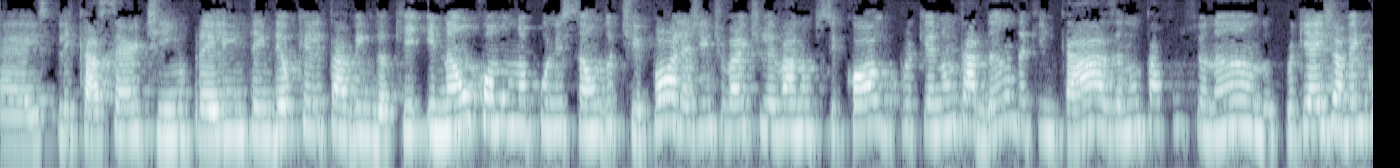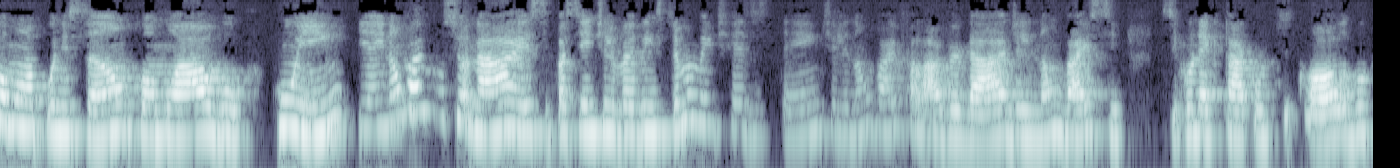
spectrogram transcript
é, explicar certinho para ele entender o que ele está vindo aqui e não como uma punição do tipo, olha, a gente vai te levar no psicólogo porque não está dando aqui em casa, não está funcionando, porque aí já vem como uma punição, como algo ruim e aí não vai funcionar. Esse paciente ele vai vir extremamente resistente, ele não vai falar a verdade, ele não vai se se conectar com o psicólogo.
